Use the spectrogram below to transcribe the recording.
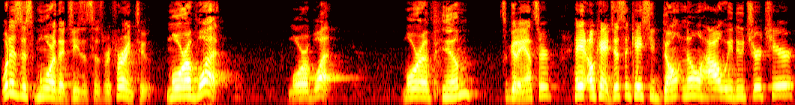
What is this more that Jesus is referring to? More of what? More of what? More of him? It's a good answer. Hey, okay, just in case you don't know how we do church here,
